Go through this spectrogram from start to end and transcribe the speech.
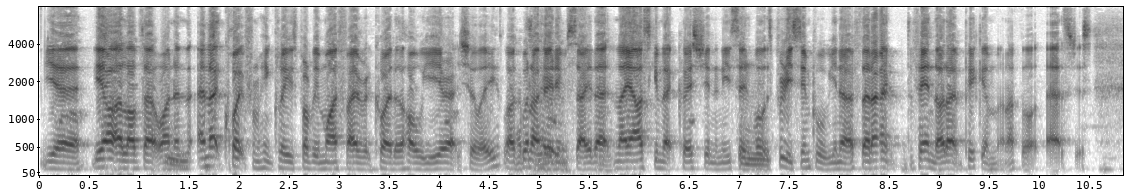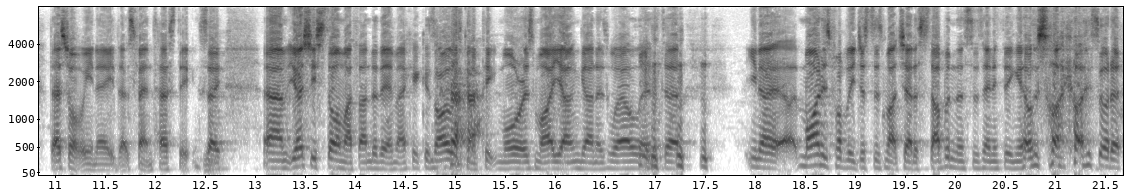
Yeah, yeah, I love that one, and and that quote from Hinkley is probably my favourite quote of the whole year. Actually, like Absolutely. when I heard him say that, and they asked him that question, and he said, mm. "Well, it's pretty simple. You know, if they don't defend, I don't pick them." And I thought that's just that's what we need. That's fantastic. So, um, you actually stole my thunder there, Macca, because I was going to pick Moore as my young gun as well, and. Uh, you know, uh, mine is probably just as much out of stubbornness as anything else. Like I sort of,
